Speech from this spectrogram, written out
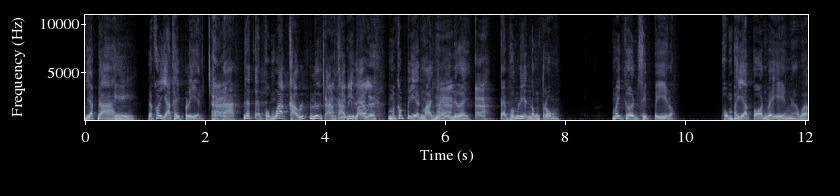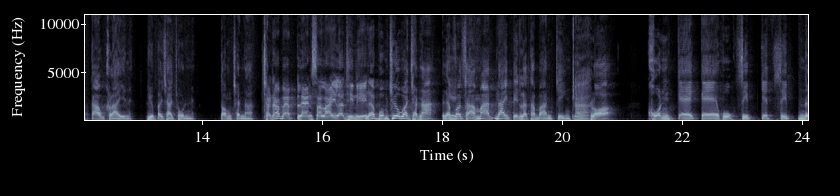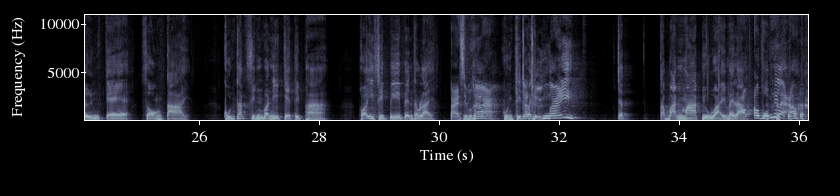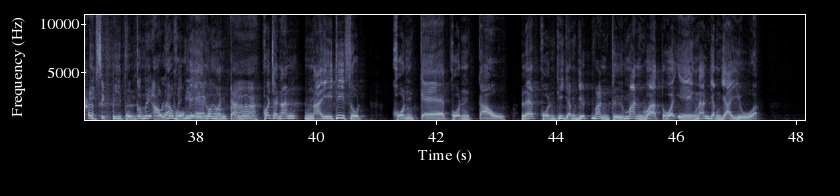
อยากได้ อืม แล้วก็อยากให้เปลี่ยนฮะนะและแต่ผมว่าคราวเลือกตั้งอะคราวทีนี้ที่แล้วไปเลยมันก็เปลี่ยนมาอยู่ฮะเรื่อยอะๆแต่ผมเรียนตรงๆ ไม่เกินสิบปีหรอก ผมพยากรณ์ไว้เองนะว่าก้าวไกลเนี่ยหรือประชาชนเนี่ยต้องชนะ ชนะแบบแลนด์สไลด์แล้วทีนี้ แล้วผมเชื่อว่าชนะแล้วก็สามารถได้เป็นรัฐบาลจริง อ่า เพราะคนแก่แก่หกสิบเจ็ดสิบหนึ่งแก่สองตาย คุณทักษิณวันนี้ 75พออีก10ปีเป็นเท่าไหร่ 85 คุณคิดจะว่าถึงไหม จะตะบันหมากอยู่ไหวไหมล่ะ เอาเอาผมนี่แหละเอาอีก 10 ปีผมก็ไม่เอาแล้วผมไเองก็แรงแล้วเหมือนกันา เพราะฉะนั้นในที่สุดคนแก่คนเก่า และคนที่ยังยึดมั่นถือมั่นว่าตัวเองนั้นยังใหญ่อยู่อะ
